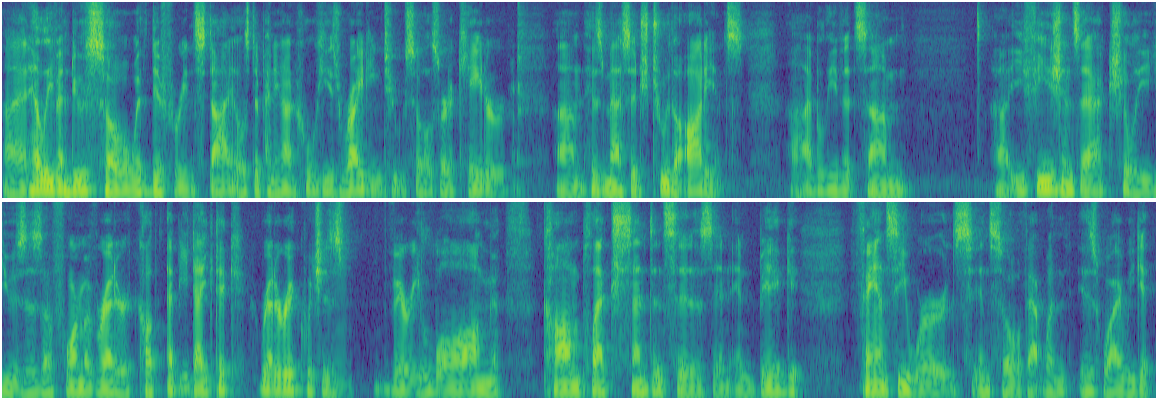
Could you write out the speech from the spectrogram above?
Uh, and he'll even do so with differing styles depending on who he's writing to. So he'll sort of cater um, his message to the audience. Uh, I believe it's um, uh, Ephesians actually uses a form of rhetoric called epideictic rhetoric, which is very long, complex sentences and, and big, fancy words. And so that one is why we get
